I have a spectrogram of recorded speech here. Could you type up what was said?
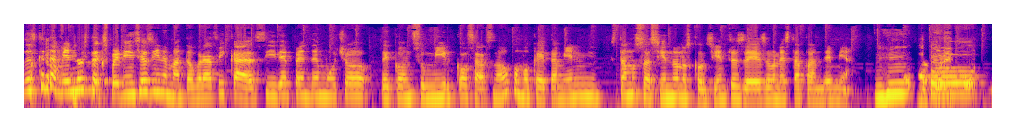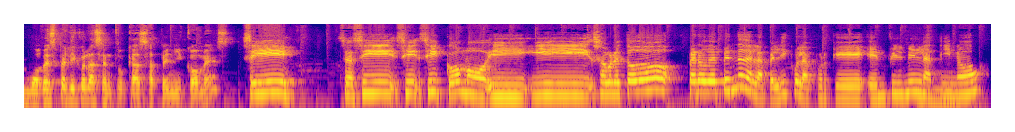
es que también nuestra experiencia cinematográfica sí depende mucho de consumir cosas, ¿no? Como que también estamos haciéndonos conscientes de eso en esta pandemia. Ujú, ¿Tú pero ¿No ves películas en tu casa, Peñi Comes? Sí, o sea, sí, sí, sí, como. Y, y sobre todo, pero depende de la película, porque en Filmin Latino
